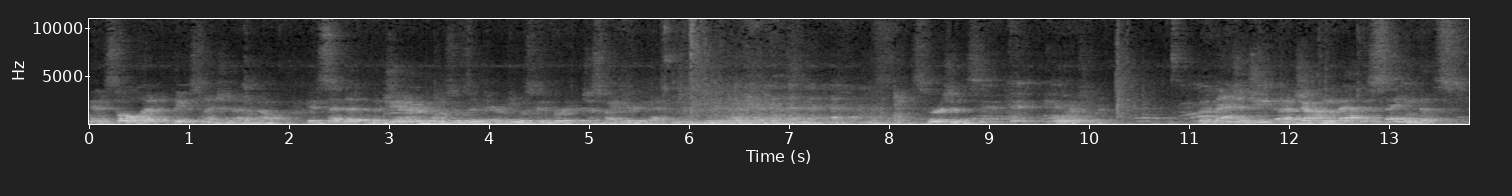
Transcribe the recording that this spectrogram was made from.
And it's told, I think it's legend, I don't know. It said that the janitor once was in there, he was converted just by hearing that. Spurgeon's oratory. But imagine uh, John the Baptist saying this.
